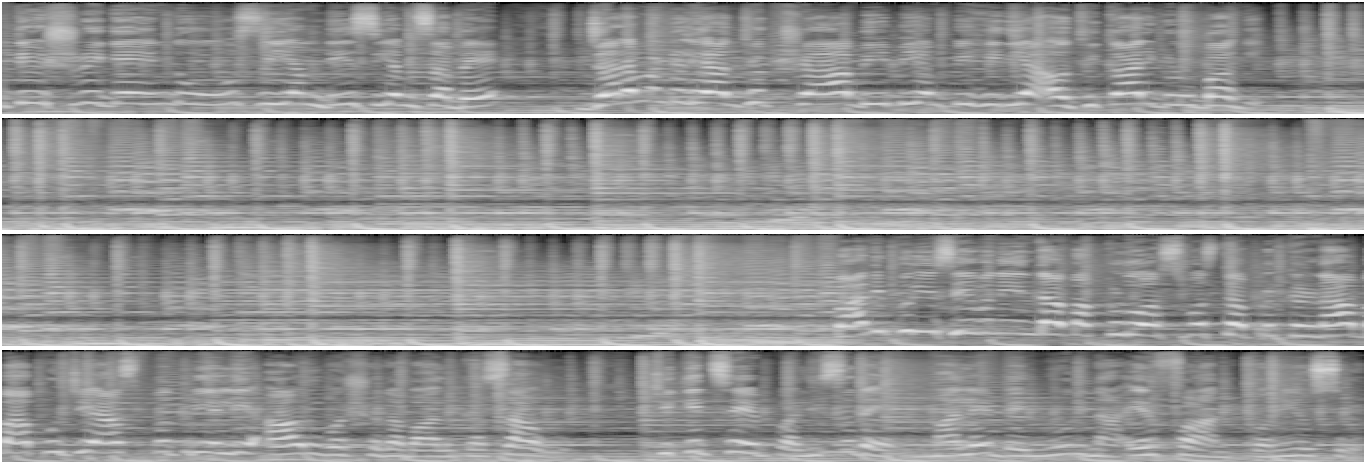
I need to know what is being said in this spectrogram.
ಇತಿಶ್ರೀಗೆ ಇಂದು ಸಿಎಂ, ಡಿಸಿಎಂ ಸಭೆ. ಜಲಮಂಡಳಿ ಅಧ್ಯಕ್ಷ, ಬಿಬಿಎಂಪಿ ಹಿರಿಯ ಅಧಿಕಾರಿಗಳು ಭಾಗಿ ಪಾನಿಪುರಿ ಸೇವನೆಯಿಂದ ಮಕ್ಕಳು ಅಸ್ವಸ್ಥ ಪ್ರಕರಣ, ಬಾಪೂಜಿ ಆಸ್ಪತ್ರೆಯಲ್ಲಿ ಆರು ವರ್ಷದ ಬಾಲಕ ಸಾವು. ಚಿಕಿತ್ಸೆ ಫಲಿಸದೆ ಮಲೆಬೆನ್ನೂರಿನ ಇರ್ಫಾನ್ ಕೊನೆಯುಸಿರು.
